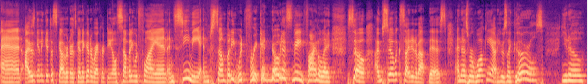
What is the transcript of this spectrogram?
and I was gonna get discovered, I was gonna get a record deal, somebody would fly in and see me, and somebody would freaking notice me finally. So I'm so excited about this. And as we're walking out, he was like, girls, you know,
